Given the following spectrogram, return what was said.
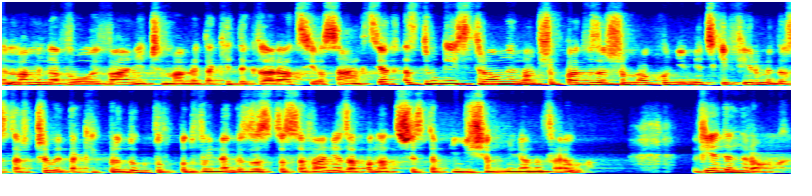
y, mamy nawoływanie, czy mamy takie deklaracje o sankcjach, a z drugiej strony na przykład w zeszłym roku niemieckie firmy dostarczyły takich produktów podwójnego zastosowania za ponad 350 milionów euro. W jeden rok.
